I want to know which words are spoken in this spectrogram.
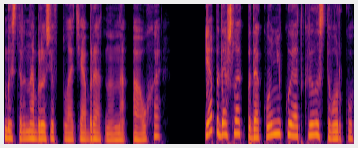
Быстро набросив платье обратно на ауха, я подошла к подоконнику и открыла створку.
